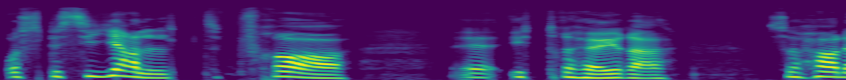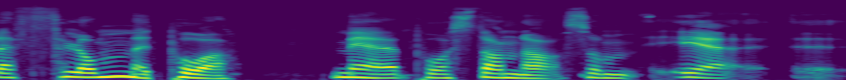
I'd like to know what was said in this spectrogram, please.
Og spesielt fra eh, ytre høyre så har det flommet på med påstander som er eh,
